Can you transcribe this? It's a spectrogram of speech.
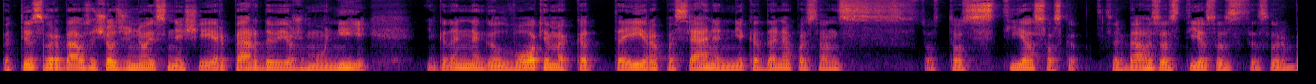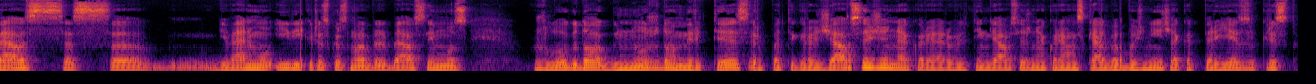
pati svarbiausia šios žinios nešėja ir perdavėja žmonijai. Niekada negalvokime, kad tai yra pasenę, niekada nepasens tos, tos tiesos, kad svarbiausios tiesos, svarbiausias gyvenimo įvykis, kuris labiausiai mus žlugdo, gniuždo mirtis ir pati gražiausia žinia, kurią ir viltingiausia žinia, kurią mums kelbė bažnyčia, kad per Jėzų Kristų,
